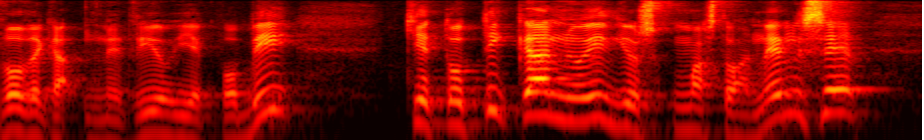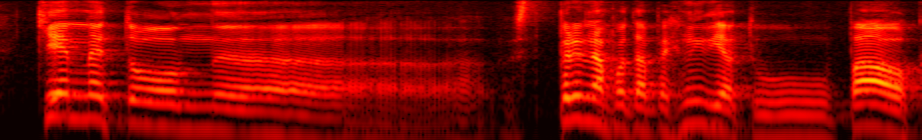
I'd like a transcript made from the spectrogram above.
12 με 2 η εκπομπή. Και το τι κάνει ο ίδιος μας το ανέλησε και με τον, ε, πριν από τα παιχνίδια του ΠΑΟΚ,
